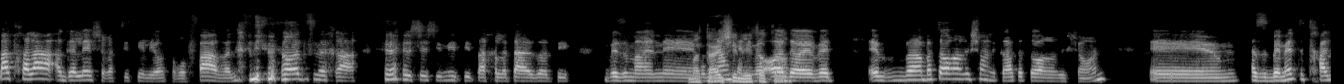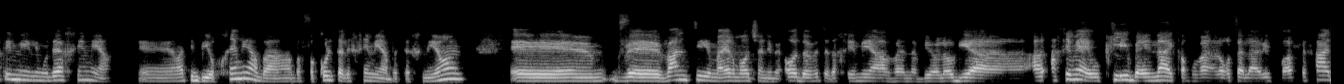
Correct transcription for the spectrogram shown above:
בהתחלה אגלה שרציתי להיות רופאה, אבל אני מאוד שמחה ששיניתי את ההחלטה הזאת בזמן אה, מתי שינית אותה? אני מאוד אוהבת, אה, בתואר הראשון, לקראת התואר הראשון. אה, אז באמת התחלתי מלימודי הכימיה. למדתי ביוכימיה בפקולטה לכימיה בטכניון, והבנתי מהר מאוד שאני מאוד אוהבת את הכימיה, אבל הביולוגיה, הכימיה הוא כלי בעיניי, כמובן, אני לא רוצה להעליב פה אף אחד,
